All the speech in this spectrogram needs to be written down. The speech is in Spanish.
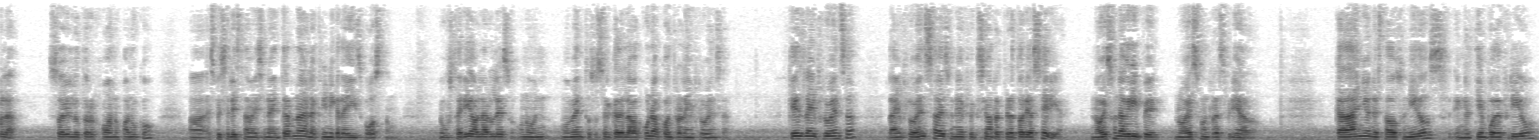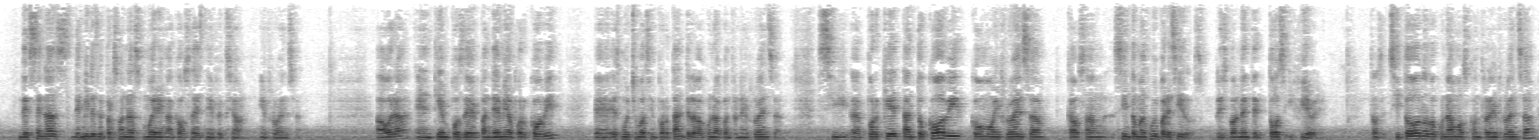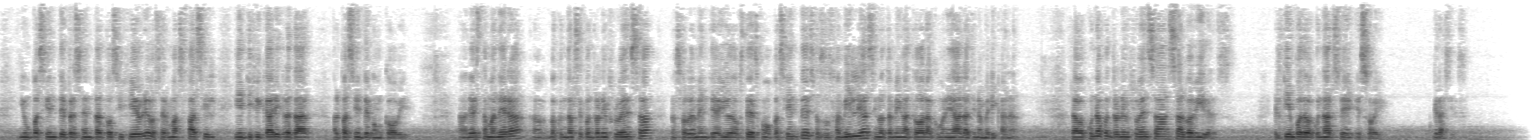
Hola, soy el doctor Juan Juanuco, uh, especialista en medicina interna en la clínica de East Boston. Me gustaría hablarles unos momentos acerca de la vacuna contra la influenza. ¿Qué es la influenza? La influenza es una infección respiratoria seria. No es una gripe, no es un resfriado. Cada año en Estados Unidos, en el tiempo de frío, decenas de miles de personas mueren a causa de esta infección, influenza. Ahora, en tiempos de pandemia por COVID, eh, es mucho más importante la vacuna contra la influenza. Si, eh, porque tanto COVID como influenza causan síntomas muy parecidos, principalmente tos y fiebre. Entonces, si todos nos vacunamos contra la influenza y un paciente presenta tos y fiebre, va a ser más fácil identificar y tratar al paciente con COVID. Ah, de esta manera, ah, vacunarse contra la influenza no solamente ayuda a ustedes como pacientes, a sus familias, sino también a toda la comunidad latinoamericana. La vacuna contra la influenza salva vidas. El tiempo de vacunarse es hoy. Gracias.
